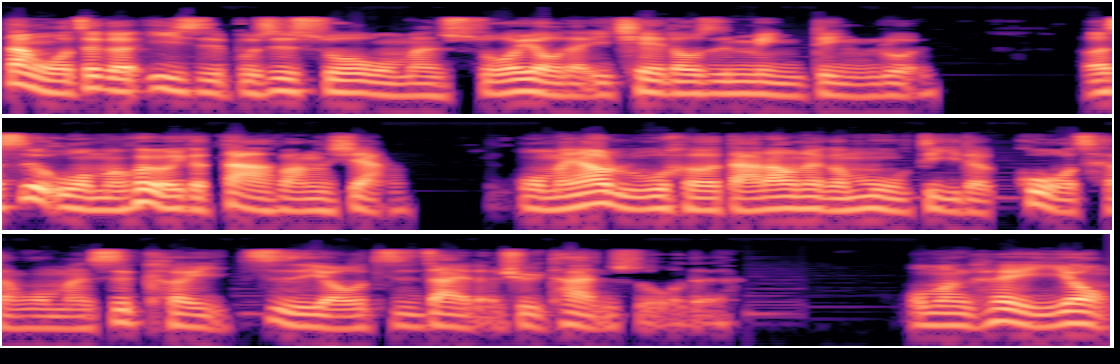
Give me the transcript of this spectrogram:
但我这个意思不是说我们所有的一切都是命定论，而是我们会有一个大方向，我们要如何达到那个目的的过程，我们是可以自由自在的去探索的。我们可以用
